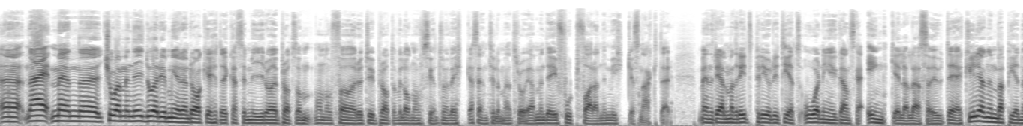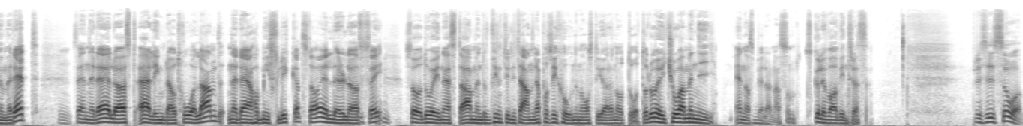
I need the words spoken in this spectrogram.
Eh, nej men uh, Chouameni, då är det ju mer en rak ersättare Casemiro, jag pratade om honom förut, vi pratade väl om honom sent för en vecka sedan till och med tror jag, men det är ju fortfarande mycket snack där. Men Real Madrids prioritetsordning är ganska enkel att läsa ut, det är Kylian Mbappé nummer ett, sen när det är löst, Erling Braut Haaland, när det har misslyckats då, eller löst sig, så då är nästa, men då finns det ju lite andra positioner man måste göra något åt, och då är ju Chouameni en av spelarna som skulle vara av intresse. Precis så.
